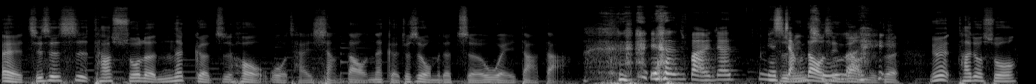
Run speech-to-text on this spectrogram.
哎、欸，其实是他说了那个之后，我才想到那个，就是我们的哲维大大，也把人家指名道姓这样子，对，因为他就说，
